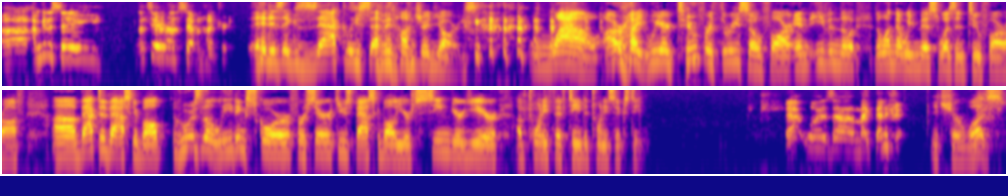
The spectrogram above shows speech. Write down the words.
Uh, I'm gonna say, let's say around 700. It is exactly 700 yards. wow. All right, we are 2 for 3 so far and even the the one that we missed wasn't too far off. Uh, back to basketball. Who is the leading scorer for Syracuse basketball your senior year of 2015 to 2016? That was uh, Mike Gbinije. It sure was.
